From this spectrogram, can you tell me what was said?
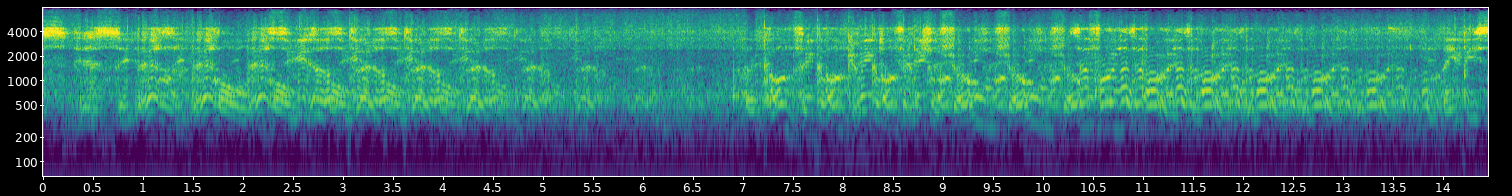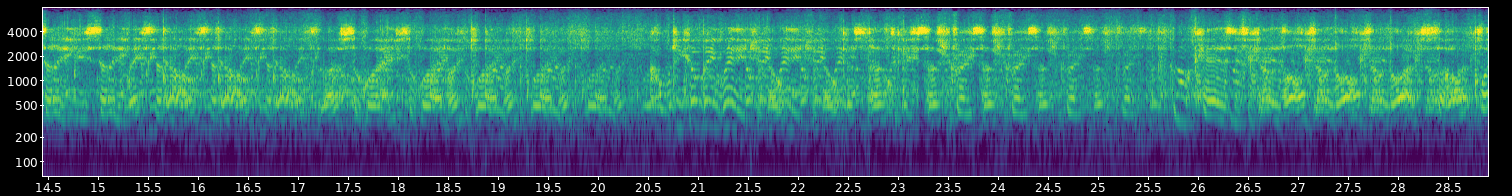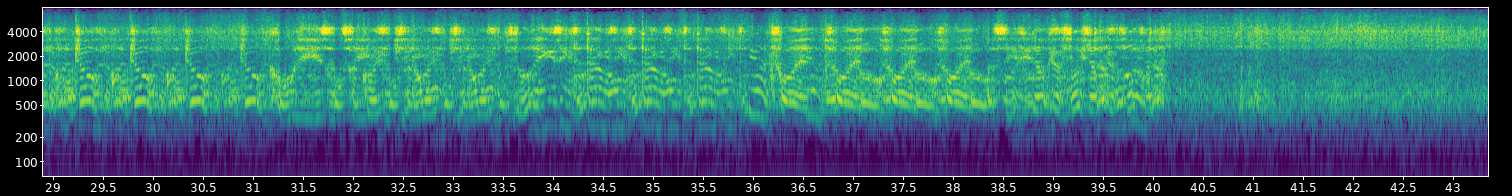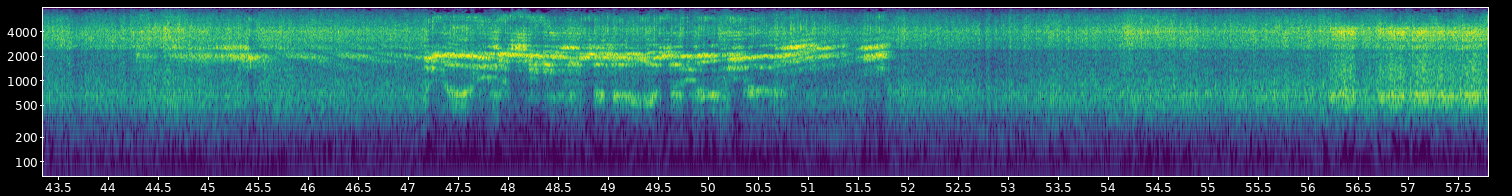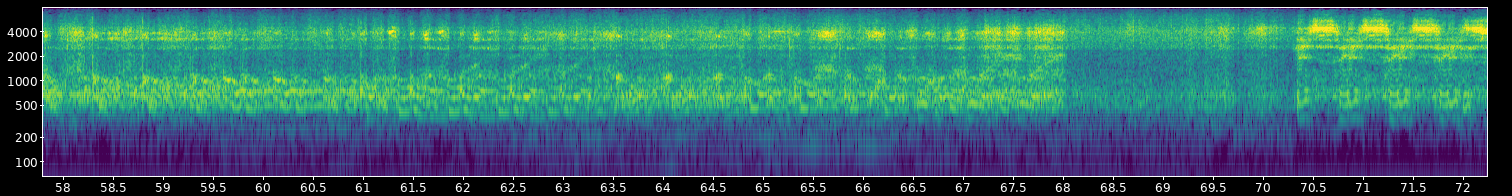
This is the end, end, end season. Silly, silly, silly, maybe down, maybe down, maybe down. That's the way, the way, the way, the way. Comedy can be weird, you know. You know, it doesn't have to be so straight, so straight, so straight, so straight. Who cares if you don't laugh, don't laugh, don't laugh? That's the whole point. See if you don't get flushed down the loo.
